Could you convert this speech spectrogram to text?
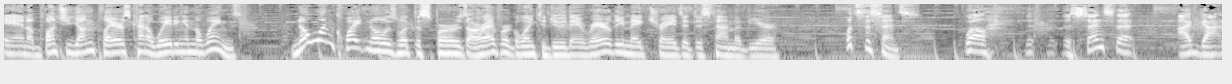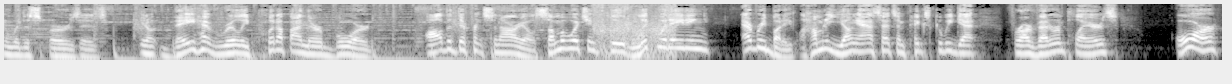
and a bunch of young players kind of waiting in the wings. No one quite knows what the Spurs are ever going to do. They rarely make trades at this time of year. What's the sense? Well, the, the sense that I've gotten with the Spurs is, you know, they have really put up on their board all the different scenarios, some of which include liquidating everybody. How many young assets and picks could we get for our veteran players? Or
